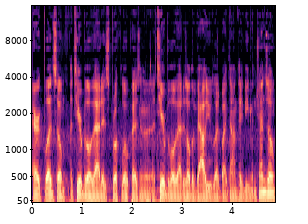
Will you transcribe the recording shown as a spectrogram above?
Eric Bledsoe. A tier below that is Brook Lopez, and then a tier below that is all the value led by Donte DiVincenzo.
